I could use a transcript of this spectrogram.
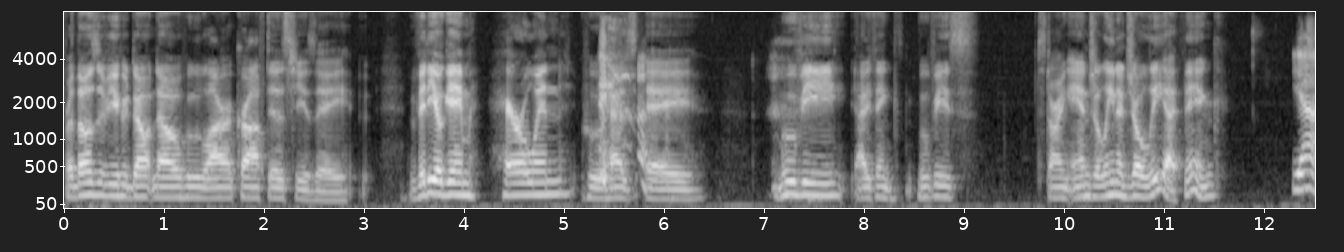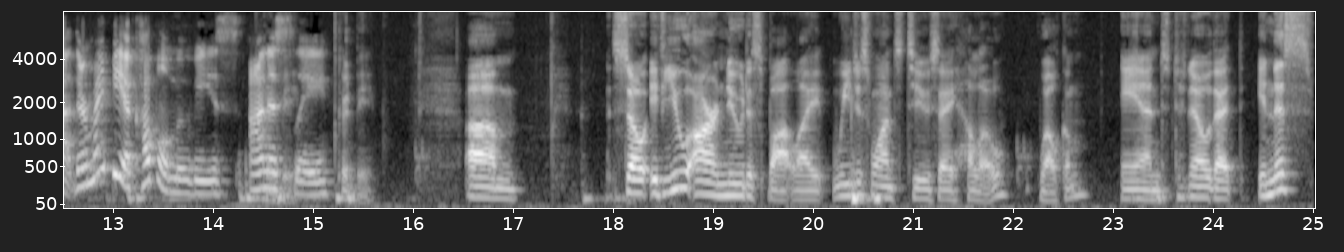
For those of you who don't know who Lara Croft is, she's a video game heroine who has a movie. I think movies starring Angelina Jolie. I think Yeah, there might be a couple movies, honestly. could be. Um, so if you are new to Spotlight, we just want to say hello, welcome, and to know that in this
